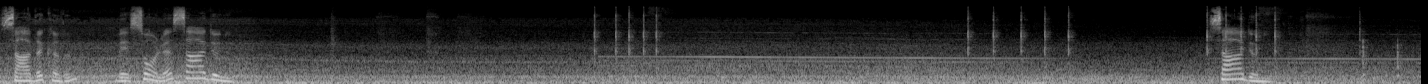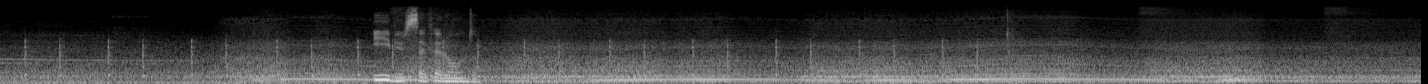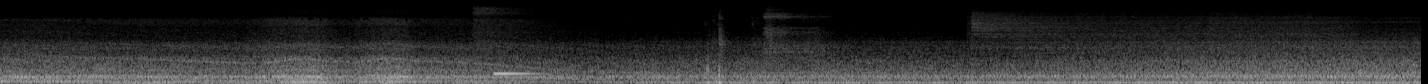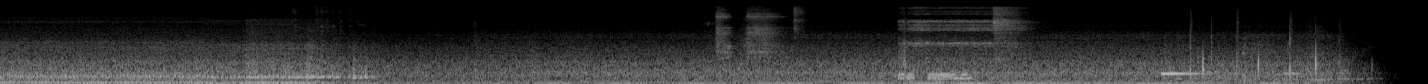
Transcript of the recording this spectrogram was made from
Sağda kalın ve sonra sağa dönün. Sağa dönün. İyi bir sefer oldu.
